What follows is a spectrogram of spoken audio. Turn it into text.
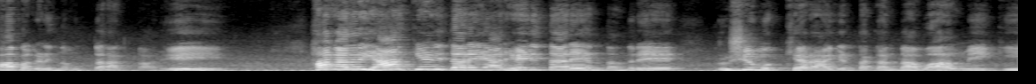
ಪಾಪಗಳಿಂದ ಮುಕ್ತರಾಗ್ತಾರೆ. ಹಾಗಾದ್ರೆ ಯಾರು ಕೇಳಿದ್ದಾರೆ, ಯಾರು ಹೇಳಿದ್ದಾರೆ ಅಂತಂದ್ರೆ ಋಷಿ ಮುಖ್ಯರಾಗಿರ್ತಕ್ಕಂಥ ವಾಲ್ಮೀಕಿ,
